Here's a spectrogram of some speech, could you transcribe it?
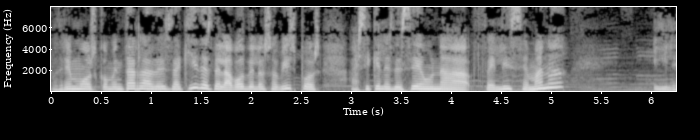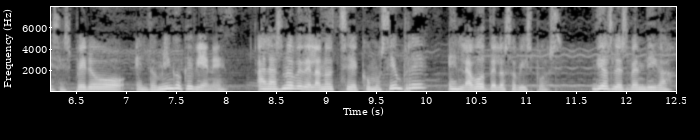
Podremos comentarla desde aquí, desde la voz de los obispos. Así que les deseo una feliz semana y les espero el domingo que viene a las 9 de la noche, como siempre, en la voz de los obispos. Dios les bendiga.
